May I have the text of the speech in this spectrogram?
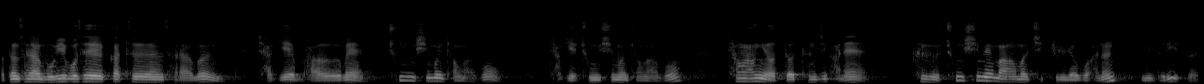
어떤 사람 무비보색 같은 사람은 자기의 마음의 중심을 정하고 자기의 중심을 정하고 상황이 어떻든지 간에 그 중심의 마음을 지키려고 하는 일들이 있어요.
